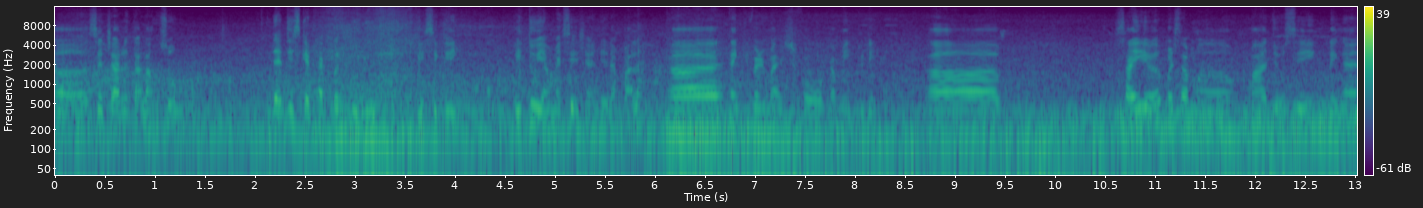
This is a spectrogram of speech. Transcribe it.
uh, secara tak langsung that this can happen to you, basically. Itu yang message yang dia dapat lah. Uh, thank you very much for coming today. Uh, saya bersama Mahajuk Singh dengan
